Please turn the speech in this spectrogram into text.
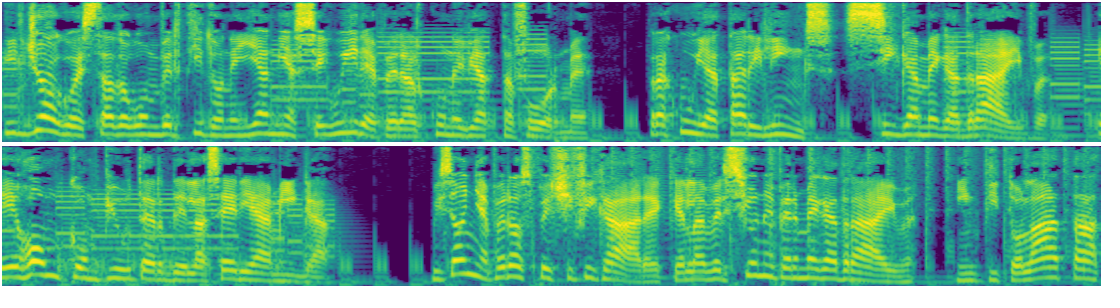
Il gioco è stato convertito negli anni a seguire per alcune piattaforme, tra cui Atari Lynx, Sega Mega Drive e home computer della serie Amiga. Bisogna però specificare che la versione per Mega Drive, intitolata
